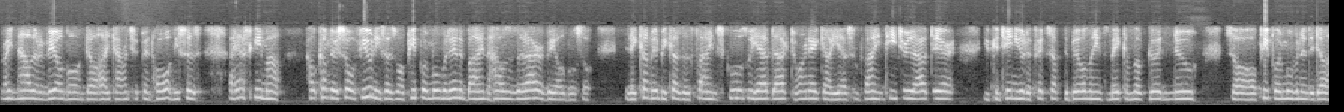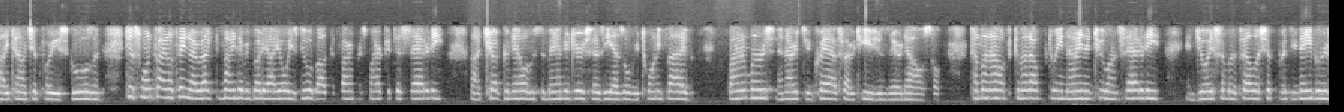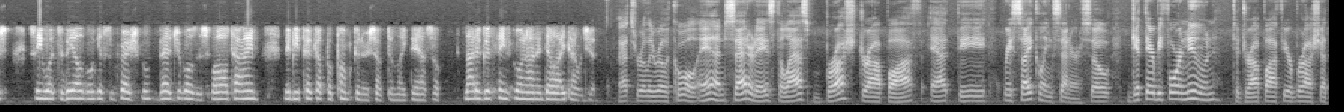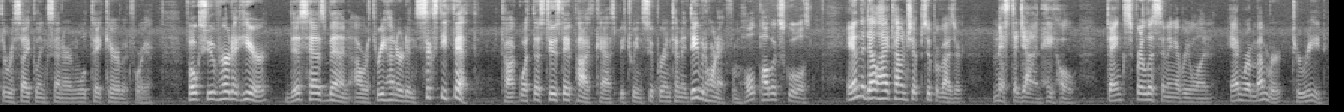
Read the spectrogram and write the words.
right now that are available in Delhi Township in Holt. And he says, I asked him, uh, how come there's so few? And he says, well, people are moving in and buying the houses that are available. So they come in because of the fine schools we have, Dr. Hornak. Uh, you have some fine teachers out there you continue to fix up the buildings, make them look good and new. So people are moving into Delhi Township for your schools. And just one final thing, I like to remind everybody I always do about the farmers market this Saturday. Uh, Chuck Grinnell, who's the manager, says he has over 25 farmers and arts and crafts artisans there now. So come on out, come on out between nine and two on Saturday. Enjoy some of the fellowship with your neighbors. See what's available. Get some fresh fruit vegetables. It's fall time. Maybe pick up a pumpkin or something like that. So a lot of good things going on in Delhi Township. That's really, really cool. And Saturday's the last brush drop off at the recycling center. So get there before noon to drop off your brush at the recycling center, and we'll take care of it for you. Folks, you've heard it here. This has been our 365th Talk With Us Tuesday podcast between Superintendent David Hornak from Holt Public Schools and the Delhi Township Supervisor, Mr. John Hayhoe. Thanks for listening, everyone, and remember to read.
